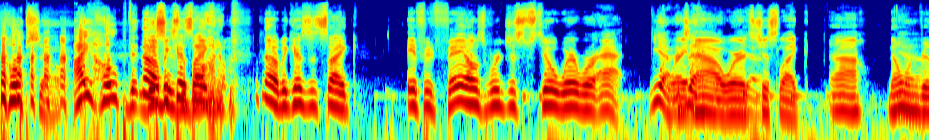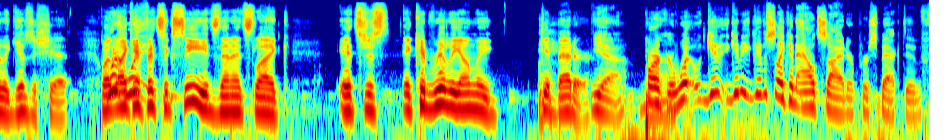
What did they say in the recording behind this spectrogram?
I hope so. I hope that No, this because, is the like, bottom. no because it's like if it fails we're just still where we're at Yeah, right exactly. now where it's yeah. just like ah no one Yeah. really gives a shit but What- like what- if it succeeds then it's like it's just it could really only get better Yeah, Parker, know? what give give me give us like an outsider perspective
